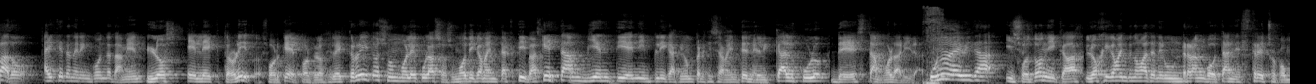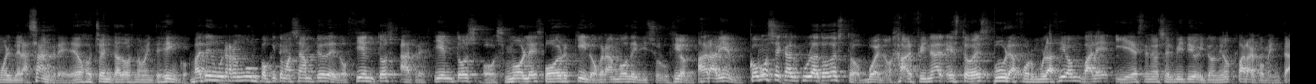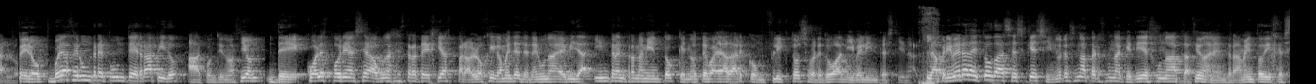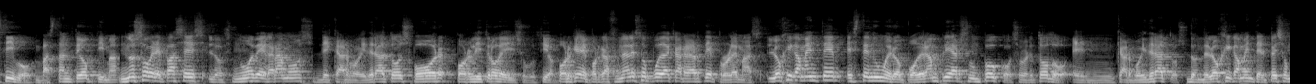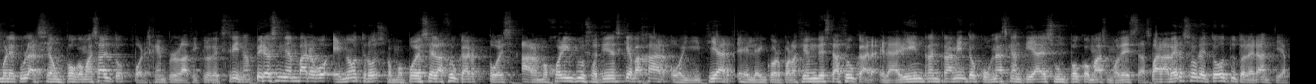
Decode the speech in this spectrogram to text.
lado, hay que tener en cuenta también los electrolitos. ¿Por qué? Porque los electrolitos son moléculas osmóticamente activas que también tienen implicación precisamente en el cálculo de esta molaridad. Una bebida isotónica, lógicamente no va a tener un rango tan estrecho como el de la sangre, de 280 a 295. Va a tener un rango un poquito más amplio de 200 a 300 osmoles por kilogramo de disolución. Ahora bien, ¿cómo se calcula todo esto? Bueno, al final esto es pura formulación, ¿vale? Y este no es el vídeo idóneo para comentarlo. Pero voy a hacer un repunte rápido a continuación de cuáles podrían ser algunas estrategias para lógicamente tener una bebida intraentrenamiento que no te vaya a dar conflictos, sobre todo a nivel intestinal. La primera de todas es que si no eres una persona que tienes una adaptación al entrenamiento digestivo bastante óptima, no sobrepases los 9 gramos de carbohidratos por, por litro de disolución. ¿Por qué? Porque al final esto puede acarrearte problemas. Lógicamente, este número podrá ampliarse un poco, sobre todo en carbohidratos, donde lógicamente el peso molecular sea un poco más alto, por ejemplo la ciclodextrina, pero sin embargo en otros, como puede ser el azúcar, pues a lo mejor incluso tienes que bajar o iniciar eh, la incorporación de este azúcar en la bebida intraentrenamiento con unas cantidades un poco más modestas, para ver sobre todo tu tolerancia.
